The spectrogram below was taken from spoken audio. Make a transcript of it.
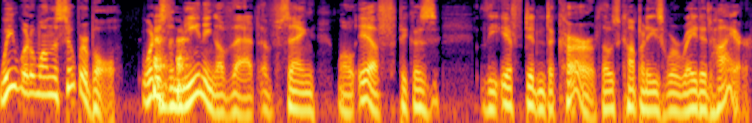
we would have won the Super Bowl. What is the meaning of that, of saying, well, if, because the if didn't occur, those companies were rated higher?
